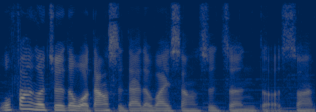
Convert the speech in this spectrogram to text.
我反而觉得我当时待的外商是真的算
